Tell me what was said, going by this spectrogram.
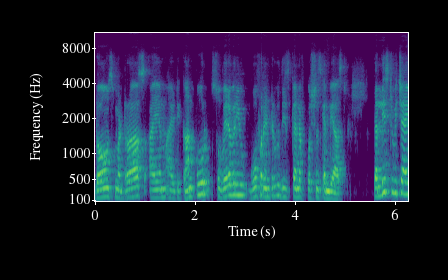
DOMS Madras, IMIT Kanpur. So wherever you go for interview, these kind of questions can be asked. The list which I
